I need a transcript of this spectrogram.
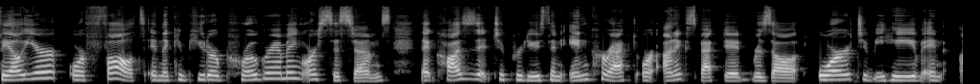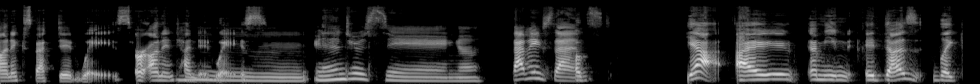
failure or fault in the computer programming or systems that causes it to produce an incorrect or unexpected result or to behave in unexpected ways or unintended mm, ways. Interesting. That makes sense. Yeah, I I mean, it does like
